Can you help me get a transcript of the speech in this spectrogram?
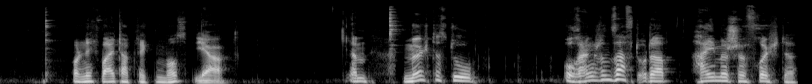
Und nicht weiterklicken muss. Ja, Ähm, möchtest du Orangensaft oder heimische Früchte?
